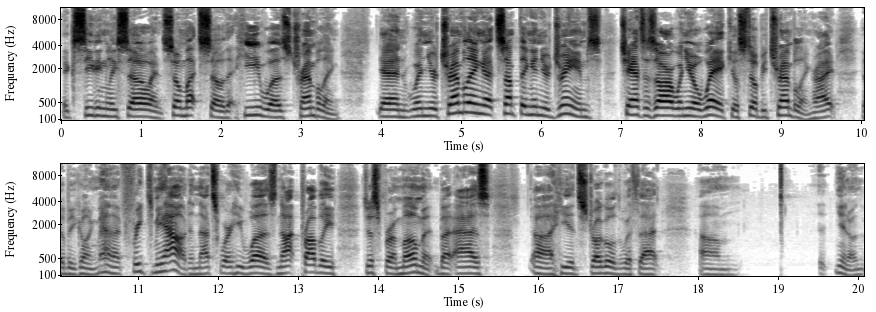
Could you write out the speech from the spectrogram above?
exceedingly so, and so much so that he was trembling. And when you're trembling at something in your dreams, chances are when you awake, you'll still be trembling, right? You'll be going, man, that freaked me out. And that's where he was, not probably just for a moment, but as uh, he had struggled with that, um, you know,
